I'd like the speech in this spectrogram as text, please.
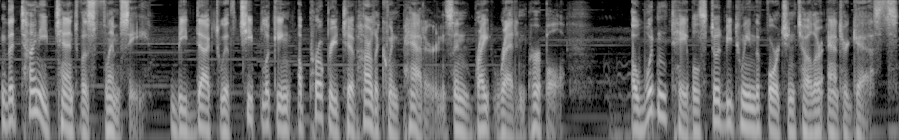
The tiny tent was flimsy, bedecked with cheap looking appropriative harlequin patterns in bright red and purple. A wooden table stood between the fortune teller and her guests.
